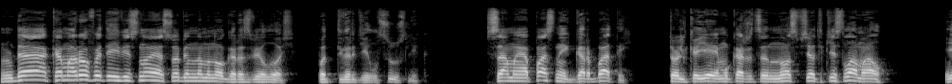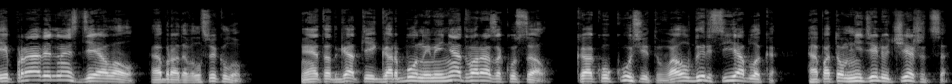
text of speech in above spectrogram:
«Да, комаров этой весной особенно много развелось», — подтвердил Суслик. «Самый опасный — горбатый. Только я ему, кажется, нос все-таки сломал». «И правильно сделал», — обрадовался Клоп. «Этот гадкий горбун и меня два раза кусал. Как укусит, волдырь с яблока, а потом неделю чешется.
